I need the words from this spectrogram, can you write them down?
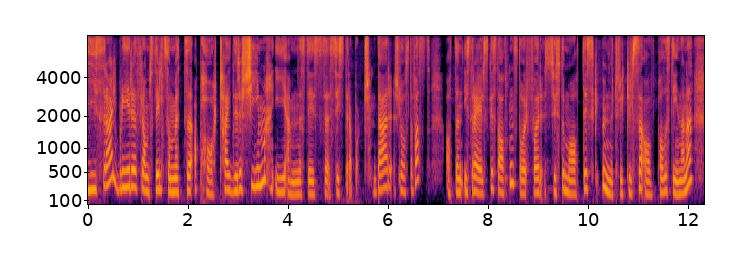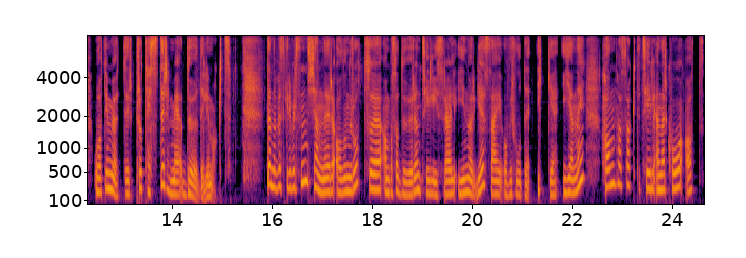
Israel blir framstilt som et apartheid-regime i Amnestys siste rapport. Der slås det fast at den israelske staten står for systematisk undertrykkelse av palestinerne, og at de møter protester med dødelig makt. Denne beskrivelsen kjenner Alon Roth, ambassadøren til Israel i Norge, seg overhodet ikke igjen i. Han har sagt til NRK at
